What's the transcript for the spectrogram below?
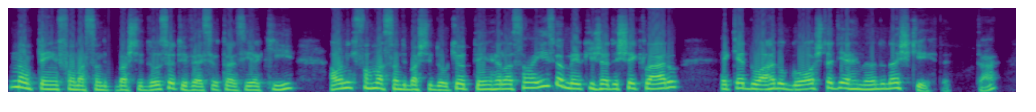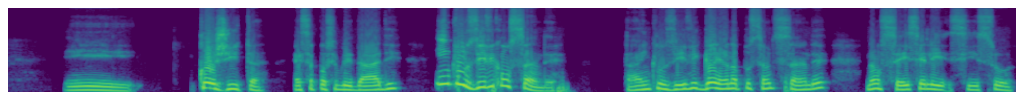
Não tem informação de bastidor, se eu tivesse eu trazia aqui. A única informação de bastidor que eu tenho em relação a isso, eu meio que já deixei claro, é que Eduardo gosta de Hernando na esquerda, tá? E cogita essa possibilidade, inclusive com Sander, tá? Inclusive ganhando a posição de Sander. Não sei se ele se isso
